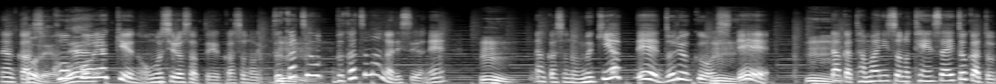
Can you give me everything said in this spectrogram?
なんか高校野球の面白さというかその部活,、部活漫画ですよね。うん。なんかその向き合って努力をして、うんなんかたまにその天才とかと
